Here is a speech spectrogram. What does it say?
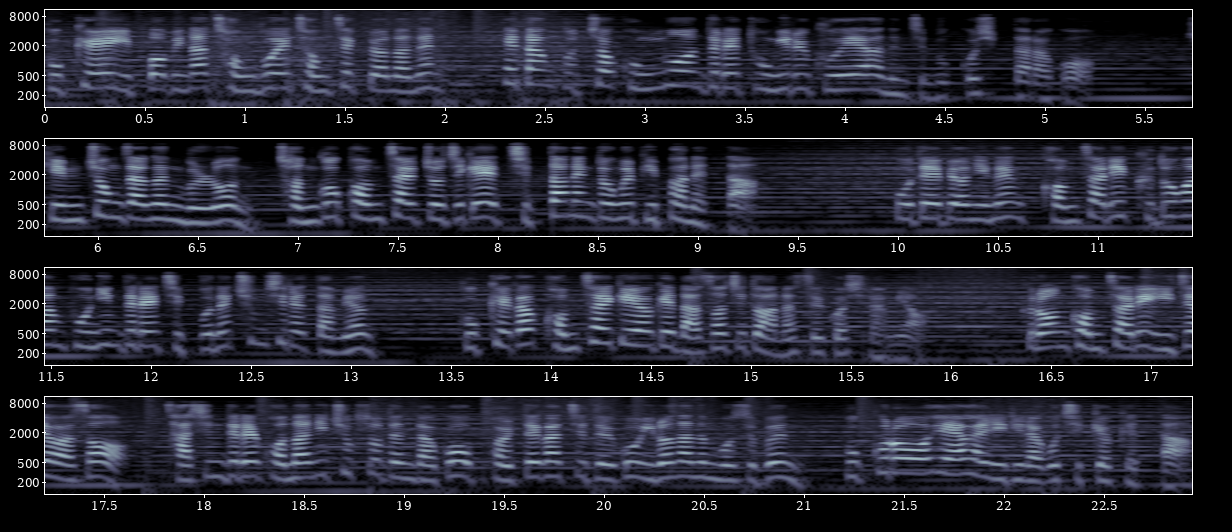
국회의 입법이나 정부의 정책 변화는 해당 부처 공무원들의 동의를 구해야 하는지 묻고 싶다라고 김 총장은 물론 전국 검찰 조직의 집단 행동을 비판했다. 고 대변인은 검찰이 그동안 본인들의 직분에 충실했다면 국회가 검찰개혁에 나서지도 않았을 것이라며 그런 검찰이 이제 와서 자신들의 권한이 축소된다고 벌떼같이 들고 일어나는 모습은 부끄러워해야 할 일이라고 직격했다.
